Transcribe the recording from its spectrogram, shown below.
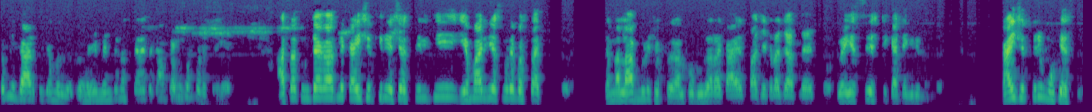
कमी गाड त्याच्यामध्ये जातो. म्हणजे मेंटेनन्स करायचं काम कमी पण पडत नाही. आता तुमच्या गावातले काही शेतकरी असे असतील की एमआरजीएसमध्ये बसतात. त्यांना लाभ मिळू शकतो. अल्पभूधारक काय आहेत? पाच एकराच्या आतले आहेत. किंवा S C S T category मध्ये. काही शेतकरी मोठे असतील.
